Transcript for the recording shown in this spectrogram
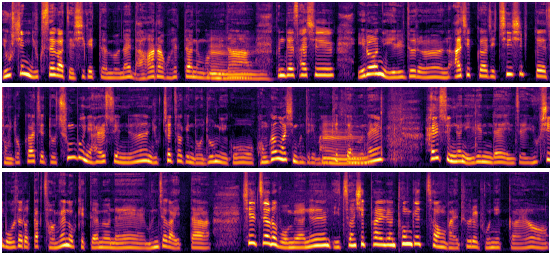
66세가 되시기 때문에 나가라고 했다는 겁니다. 음. 근데 사실 이런 일들은 아직까지 70대 정도까지도 충분히 할 수 있는 육체적인 노동이고 건강하신 분들이 많기 음. 때문에 할 수 있는 일인데 이제 65세로 딱 정해놓기 때문에 문제가 있다. 실제로 보면은 2018년 통계청 발표를 보니까요.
